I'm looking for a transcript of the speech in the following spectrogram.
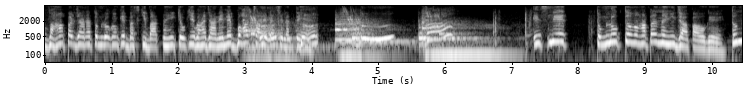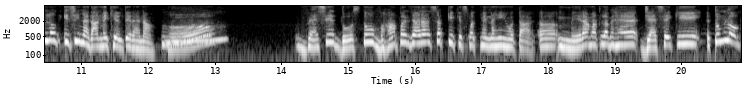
वहाँ पर जाना तुम लोगों के बस की बात नहीं क्योंकि वहाँ जाने में बहुत सारे पैसे लगते हैं। इसलिए तुम लोग तो वहाँ पर नहीं जा पाओगे। तुम लोग इसी मैदान में खेलते रहना। वैसे दोस्तों वहाँ पर जाना सबकी किस्मत में नहीं होता। अ, मेरा मतलब है जैसे कि तुम लोग।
